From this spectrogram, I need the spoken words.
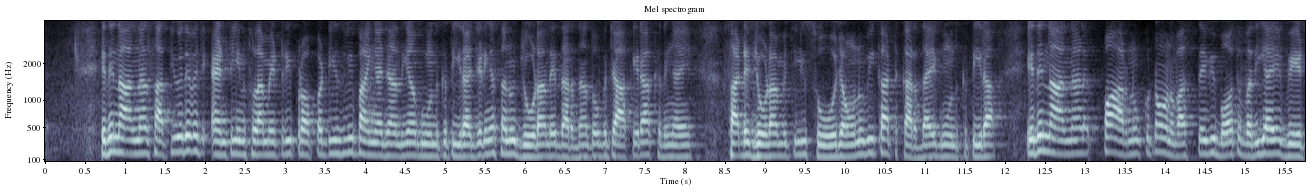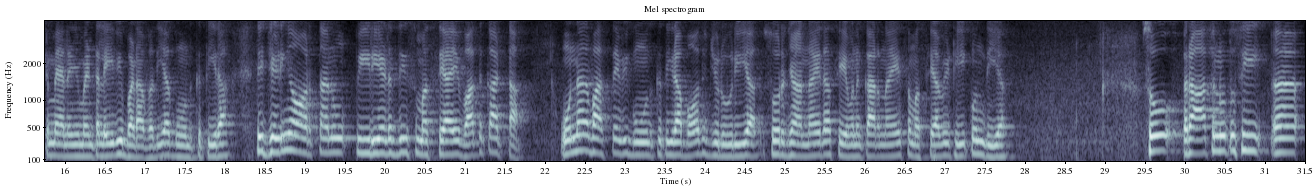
ਇਹਦੇ ਨਾਲ ਨਾਲ ਸਾਥੀਓ, ਇਹਦੇ ਵਿੱਚ ਐਂਟੀ ਇਨਫਲੇਮੇਟਰੀ ਪ੍ਰੋਪਰਟੀਆਂ ਵੀ ਪਾਈਆਂ ਜਾਂਦੀਆਂ ਗੂੰਦ ਕਤੀਰਾ, ਜਿਹੜੀਆਂ ਸਾਨੂੰ ਜੋੜਾਂ ਦੇ ਦਰਦਾਂ ਤੋਂ ਬਚਾ ਕੇ ਰੱਖਦੀਆਂ ਏ। ਸਾਡੇ ਜੋੜਾਂ ਵਿਚਲੀ ਸੋਜ ਆ, ਉਹਨੂੰ ਵੀ ਘੱਟ ਕਰਦਾ ਏ ਗੂੰਦ ਕਤੀਰਾ। ਇਹਦੇ ਨਾਲ ਨਾਲ ਭਾਰ ਨੂੰ ਘਟਾਉਣ ਵਾਸਤੇ ਵੀ ਬਹੁਤ ਵਧੀਆ ਏ, weight ਮੈਨੇਜਮੈਂਟ ਲਈ ਵੀ ਬੜਾ ਵਧੀਆ ਗੂੰਦ ਕਤੀਰਾ। ਤੇ ਜਿਹੜੀਆਂ ਔਰਤਾਂ ਨੂੰ ਪੀਰੀਅਡ ਦੀ ਸਮੱਸਿਆ ਏ, ਵੱਧ ਘੱਟ ਆ, ਉਹਨਾਂ ਵਾਸਤੇ ਵੀ ਗੂੰਦ ਕਤੀਰਾ ਬਹੁਤ ਜ਼ਰੂਰੀ ਆ। ਸੋ ਰੋਜ਼ਾਨਾ ਇਹਦਾ ਸੇਵਨ ਕਰਨਾ, ਇਹ ਸਮੱਸਿਆ ਵੀ ਠੀਕ ਹੁੰਦੀ ਆ। ਸੋ ਰਾਤ ਨੂੰ ਤੁਸੀਂ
